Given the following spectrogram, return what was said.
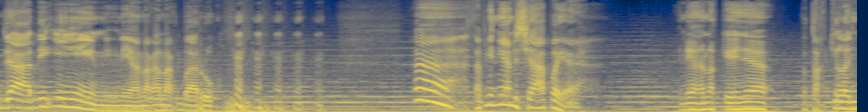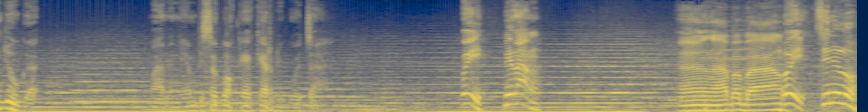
jadi ini nih anak-anak baru. ah, tapi ini ada siapa ya? Ini anak kayaknya petakilan juga. Mana nih yang bisa gua keker di bocah? Woi, Pirang. Eh, ngapa bang? Woi, sini lu.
